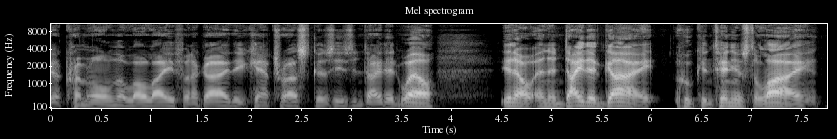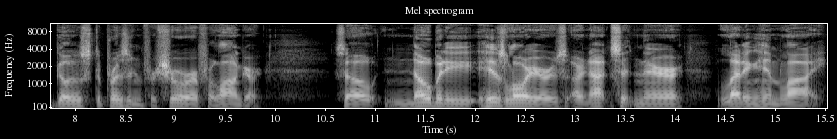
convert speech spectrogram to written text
a criminal and a lowlife and a guy that you can't trust because he's indicted. Well, you know, an indicted guy who continues to lie goes to prison for sure for longer. So nobody, his lawyers are not sitting there letting him lie.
